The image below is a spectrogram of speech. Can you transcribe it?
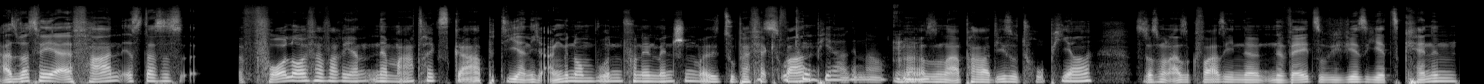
Also was wir ja erfahren ist, dass es Vorläufervarianten der Matrix gab, die ja nicht angenommen wurden von den Menschen, weil sie zu perfekt das waren. Utopia, genau. Ja, also eine Paradiesutopia, sodass man also quasi eine, eine Welt, so wie wir sie jetzt kennen,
